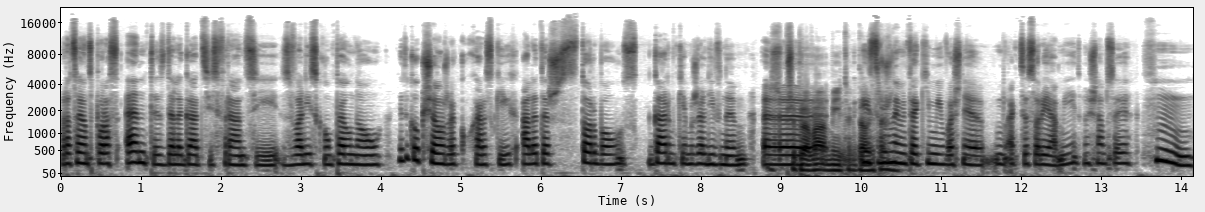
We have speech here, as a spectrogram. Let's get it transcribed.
wracając po raz enty z delegacji z Francji, z walizką pełną nie tylko książek kucharskich, ale też z torbą, z garnkiem żeliwnym. Z przyprawami i tak dalej, I z tak. różnymi takimi właśnie akcesoriami. To myślałam sobie, hmm,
